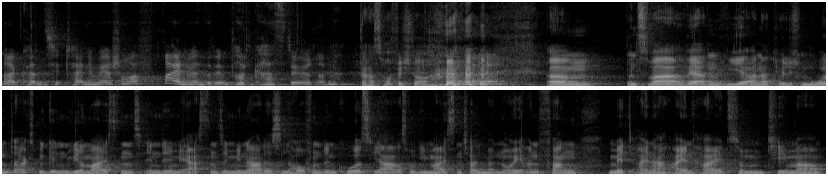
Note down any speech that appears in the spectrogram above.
Da können sich die Teilnehmer ja schon mal freuen, wenn sie den Podcast hören. Das hoffe ich doch. ähm, und zwar werden wir natürlich montags beginnen wir meistens in dem ersten Seminar des laufenden Kursjahres, wo die meisten Teilnehmer neu anfangen, mit einer Einheit zum Thema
